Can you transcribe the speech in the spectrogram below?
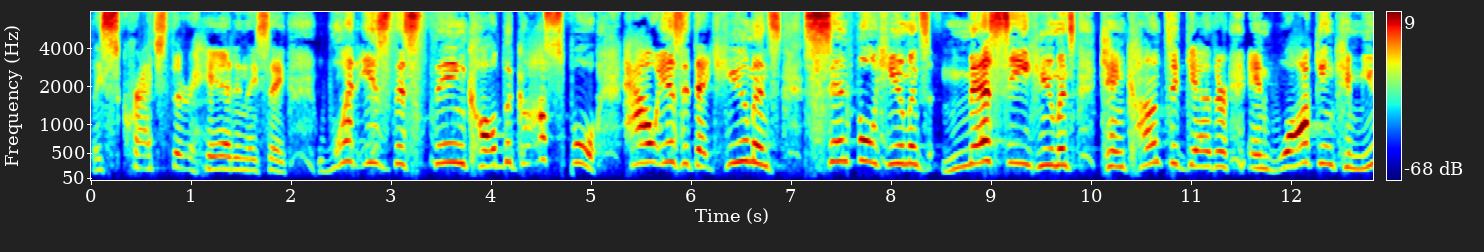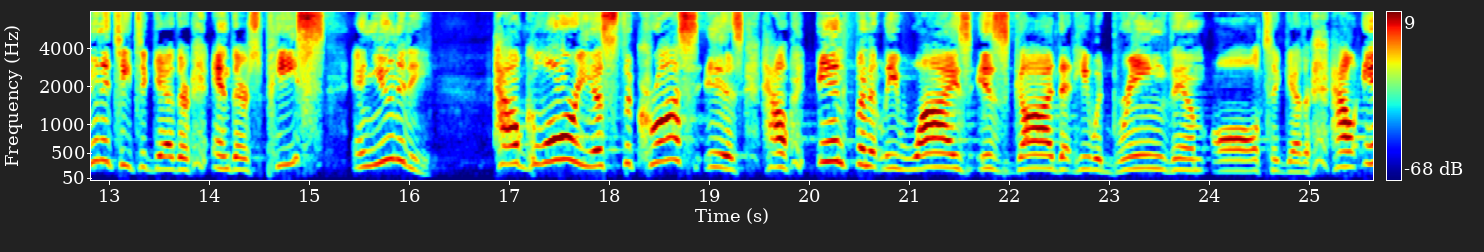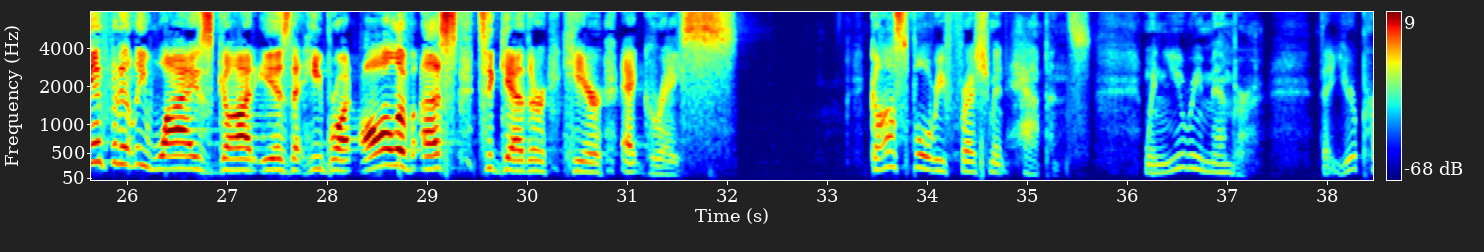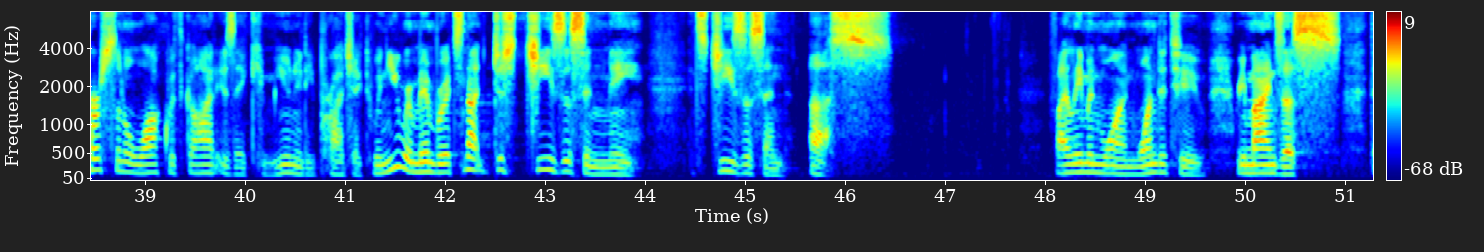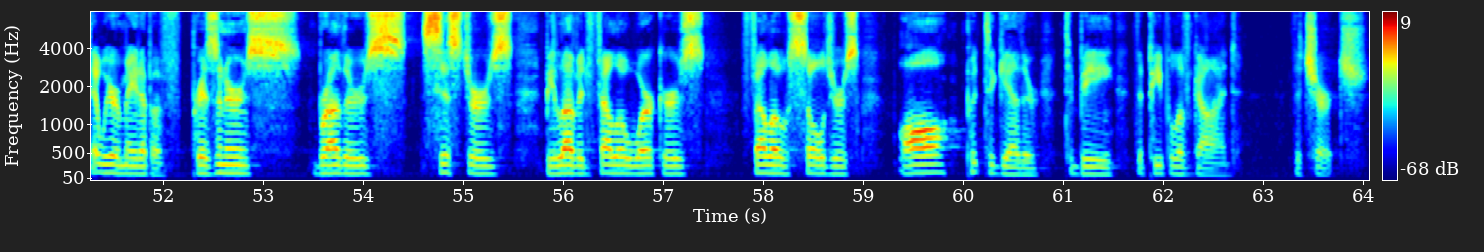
They scratch their head and they say, What is this thing called the gospel? How is it that humans, sinful humans, messy humans, can come together and walk in community together and there's peace and unity? How glorious the cross is. How infinitely wise is God that He would bring them all together. How infinitely wise God is that He brought all of us together here at Grace. Gospel refreshment happens when you remember that your personal walk with God is a community project. When you remember it's not just Jesus and me, it's Jesus and us. Philemon 1 1 to 2 reminds us that we are made up of prisoners, brothers, sisters, beloved fellow workers, fellow soldiers, all put together to be the people of God, the church.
